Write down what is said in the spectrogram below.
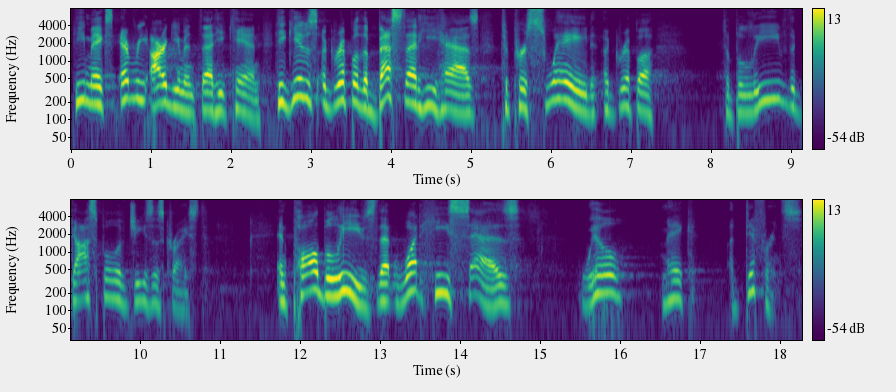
He makes every argument that he can. He gives Agrippa the best that he has to persuade Agrippa to believe the gospel of Jesus Christ. And Paul believes that what he says will make a difference.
